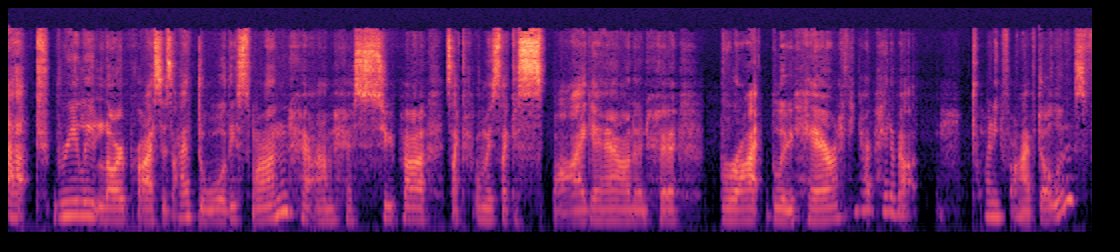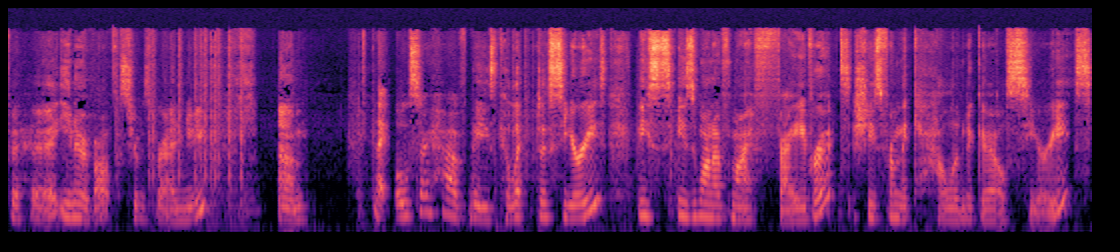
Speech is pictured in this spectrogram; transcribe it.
at really low prices. I adore this one. Her, um, her super, it's like almost like a spy gown, and her bright blue hair. And I think I paid about $25 for her in her box. She was brand new. Um, they also have these collector series. This is one of my favorites. She's from the Calendar Girl series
